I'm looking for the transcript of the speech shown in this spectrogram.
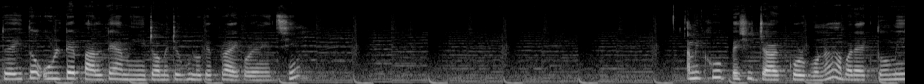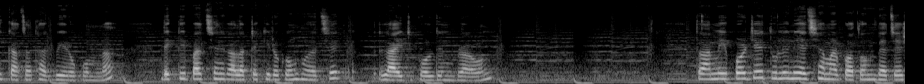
তো এই তো উল্টে পাল্টে আমি টমেটোগুলোকে ফ্রাই করে নিচ্ছি। আমি খুব বেশি ডার্ক করব না, আবার একদমই কাঁচা থাকবে এরকম না। দেখতেই পাচ্ছেন কালারটা কীরকম হয়েছে লাইট গোল্ডেন ব্রাউন তো আমি এই পর্যায়ে তুলে নিয়েছি আমার প্রথম ব্যাচের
